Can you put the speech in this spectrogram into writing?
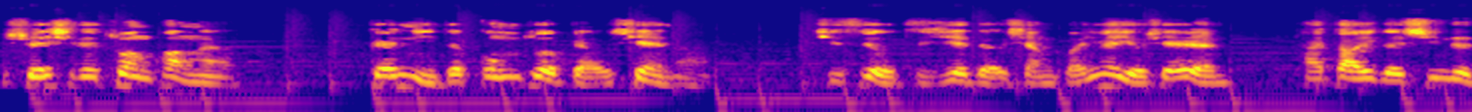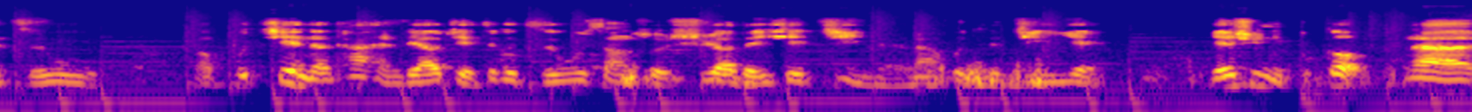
学习的状况呢，跟你的工作表现呢，其实有直接的相关。因为有些人他到一个新的职务，哦，不见得他很了解这个职务上所需要的一些技能啊，或者是经验。也许你不够，那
